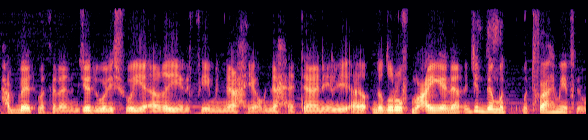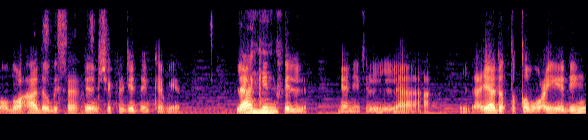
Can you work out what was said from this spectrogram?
حبيت مثلا جدولي شوية أغير فيه من ناحية ومن ناحية ثانية لظروف معينة. جدا متفاهمين في الموضوع هذا وبيساعدنا بشكل جدا كبير. لكن في ال يعني في العيادة التطوعية دي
